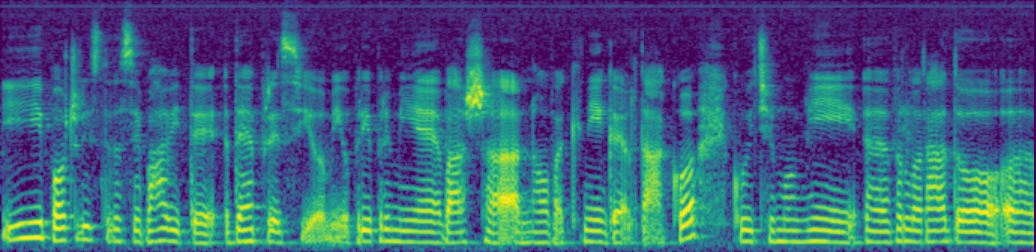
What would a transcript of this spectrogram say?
i počeli ste da se bavite depresijom i u pripremi je vaša nova knjiga, je li tako, koju ćemo mi e, vrlo rado e,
